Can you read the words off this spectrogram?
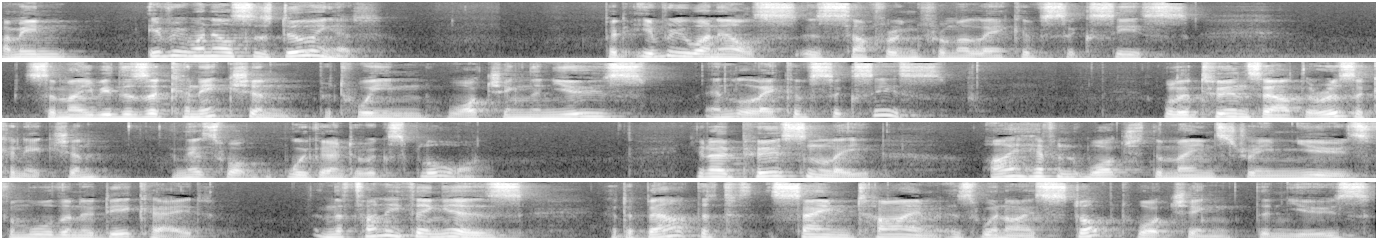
I mean, everyone else is doing it, but everyone else is suffering from a lack of success. So maybe there's a connection between watching the news and lack of success. Well, it turns out there is a connection, and that's what we're going to explore. You know, personally, I haven't watched the mainstream news for more than a decade. And the funny thing is, at about the same time as when I stopped watching the news,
